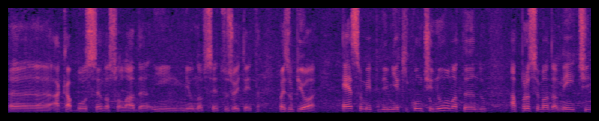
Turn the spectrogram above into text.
uh, acabou sendo assolada em 1980. Mas o pior, essa é uma epidemia que continua matando aproximadamente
